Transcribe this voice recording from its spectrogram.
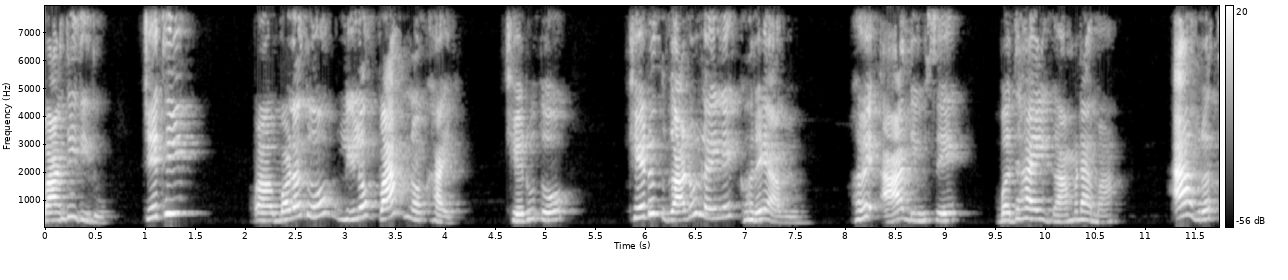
બાંધી દીધું. જેથી બળદો લીલો પાક ન ખાય. ખેડૂતો, ખેડૂત ગાડું લઈને ઘરે આવ્યો. હવે આ દિવસે બધાએ ગામડામાં આ વ્રત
